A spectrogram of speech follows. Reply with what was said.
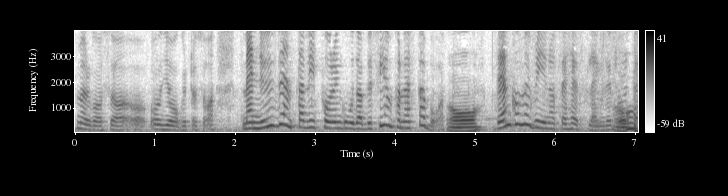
Smörgås och, och, yoghurt och så. Men nu väntar vi på den goda buffén på nästa båt. Ja, Den kommer bli något för hästlängder, tror du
